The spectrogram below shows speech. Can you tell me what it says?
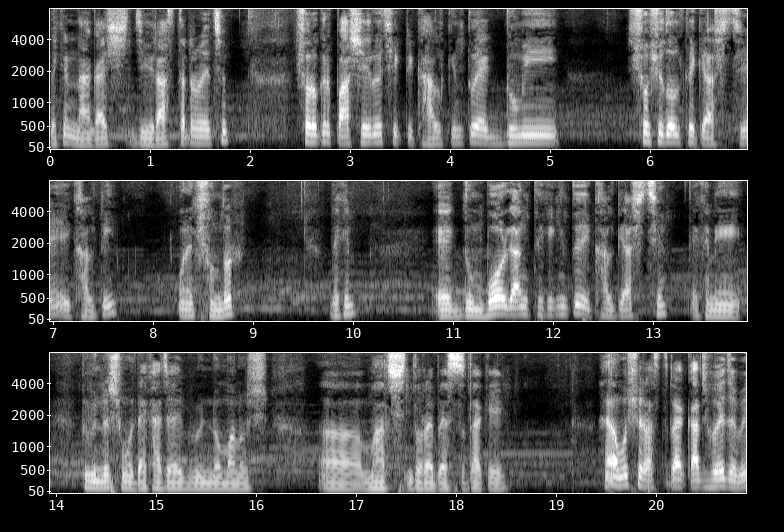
দেখেন, নাগাইশ যে রাস্তাটা রয়েছে সড়কের পাশেই রয়েছে একটি খাল, কিন্তু একদমই শশীদল থেকে আসছে এই খালটি। অনেক সুন্দর। দেখেন, একদম বরগাং থেকে কিন্তু এই খালটি আসছে। এখানে বিভিন্ন সময় দেখা যায় বিভিন্ন মানুষ মাছ ধরায় ব্যস্ত থাকে। হ্যাঁ অবশ্যই রাস্তাটা কাজ হয়ে যাবে,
